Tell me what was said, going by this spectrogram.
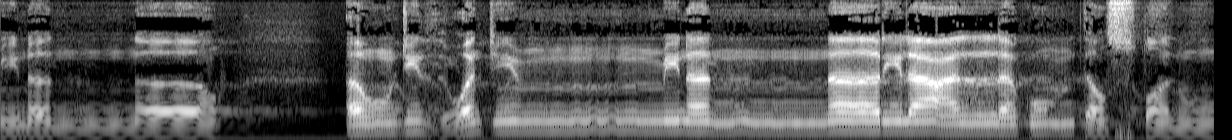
من النار أو جذوة من النار لعلكم تصطلون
